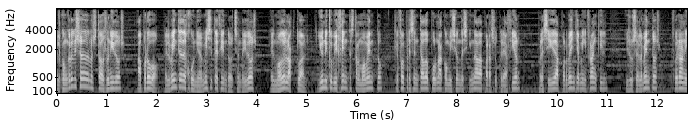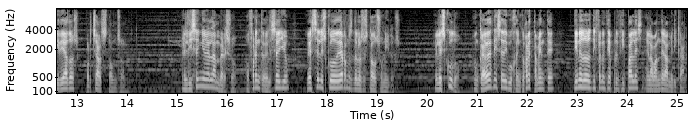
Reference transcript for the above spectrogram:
El Congreso de los Estados Unidos aprobó el 20 de junio de 1782 el modelo actual y único vigente hasta el momento que fue presentado por una comisión designada para su creación presidida por Benjamin Franklin y sus elementos fueron ideados por Charles Thomson. El diseño en el anverso o frente del sello es el escudo de armas de los Estados Unidos. El escudo, aunque a veces se dibuja incorrectamente, tiene dos diferencias principales en la bandera americana.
